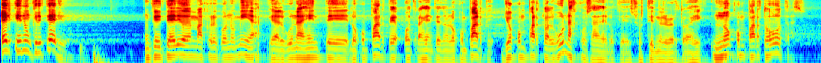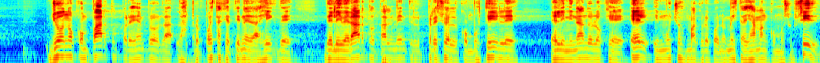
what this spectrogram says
Él tiene un criterio, un criterio de macroeconomía que alguna gente lo comparte, otra gente no lo comparte. Yo comparto algunas cosas de lo que sostiene Alberto Dajic, no comparto otras. Yo no comparto, por ejemplo, la- las propuestas que tiene Dajic de, de liberar totalmente el precio del combustible, eliminando lo que él y muchos macroeconomistas llaman como subsidio.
